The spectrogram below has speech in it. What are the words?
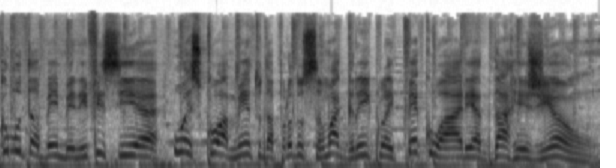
como também beneficia o escoamento da produção agrícola e pecuária da região.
